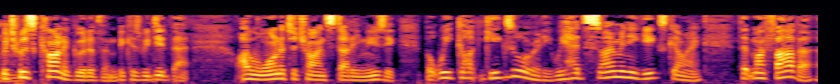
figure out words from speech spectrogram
Mm. which was kind of good of them because we did that. I wanted to try and study music, but we got gigs already. We had so many gigs going that my father,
